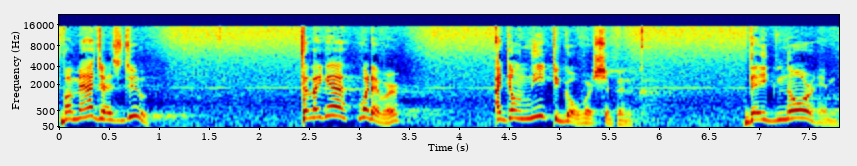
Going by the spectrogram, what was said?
But Magi's do. They're like, yeah, whatever. I don't need to go worship him. They ignore him.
